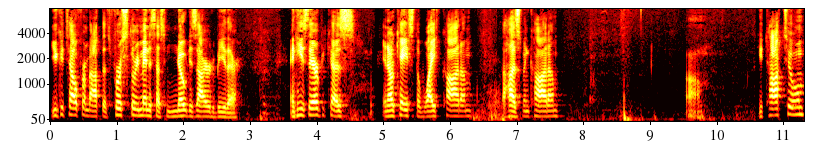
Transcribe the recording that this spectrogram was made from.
you could tell from about the first three minutes has no desire to be there. And he's there because, in our case, the wife caught him, the husband caught him. Um, you talk to them,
